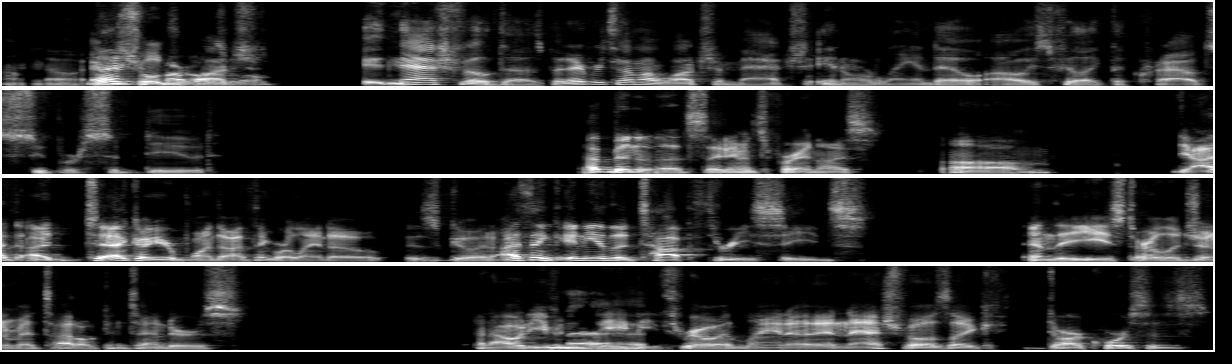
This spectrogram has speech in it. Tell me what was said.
I don't know. Every Nashville time I watch well. Nashville does, but every time I watch a match in Orlando, I always feel like the crowd's super subdued. I've been to that stadium. It's pretty nice. Um yeah, I, I, to echo your point though, I think Orlando is good. I think any of the top three seeds in the East are legitimate title contenders, and I would even nah. maybe throw Atlanta and Nashville as like dark horses.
